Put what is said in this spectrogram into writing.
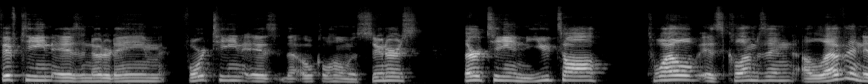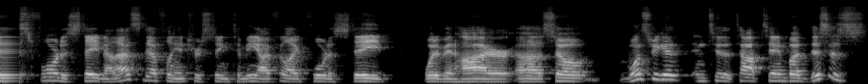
15 is Notre Dame. 14 is the Oklahoma Sooners. 13, Utah. 12 is Clemson. 11 is Florida State. Now, that's definitely interesting to me. I feel like Florida State would have been higher. Uh, so once we get into the top 10, but this is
